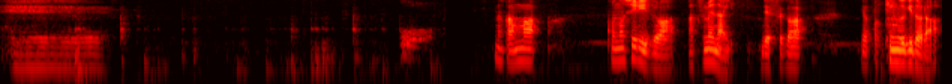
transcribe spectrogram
へえなんかあんまこのシリーズは集めないですが、やっぱキングギドラ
